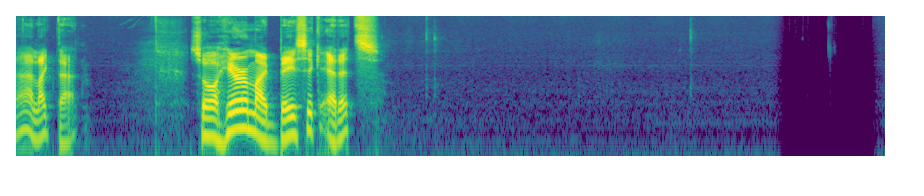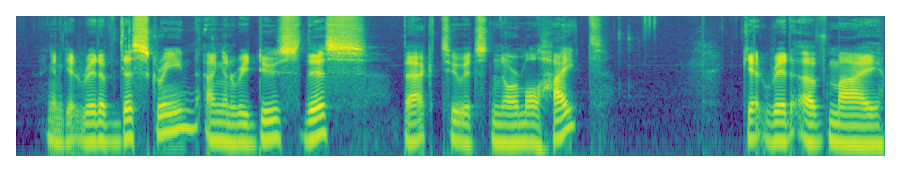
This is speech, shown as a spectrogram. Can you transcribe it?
Ah, I like that. So here are my basic edits. I'm going to get rid of this screen. I'm going to reduce this back to its normal height. Get rid of my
